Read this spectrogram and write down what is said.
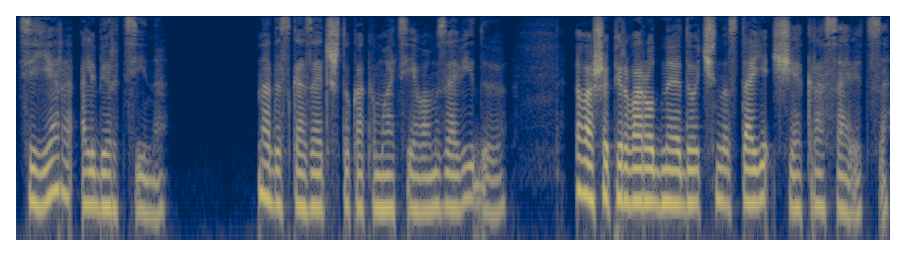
Тьера Альбертина. Надо сказать, что как мать я вам завидую. Ваша первородная дочь — настоящая красавица».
